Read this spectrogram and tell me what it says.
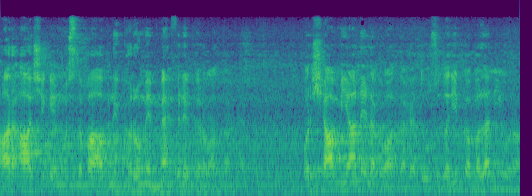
ہر عاشق مصطفیٰ اپنے گھروں میں محفلیں کرواتا ہے اور شامیانے لگواتا ہے تو اس غریب کا بھلا نہیں ہو رہا۔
